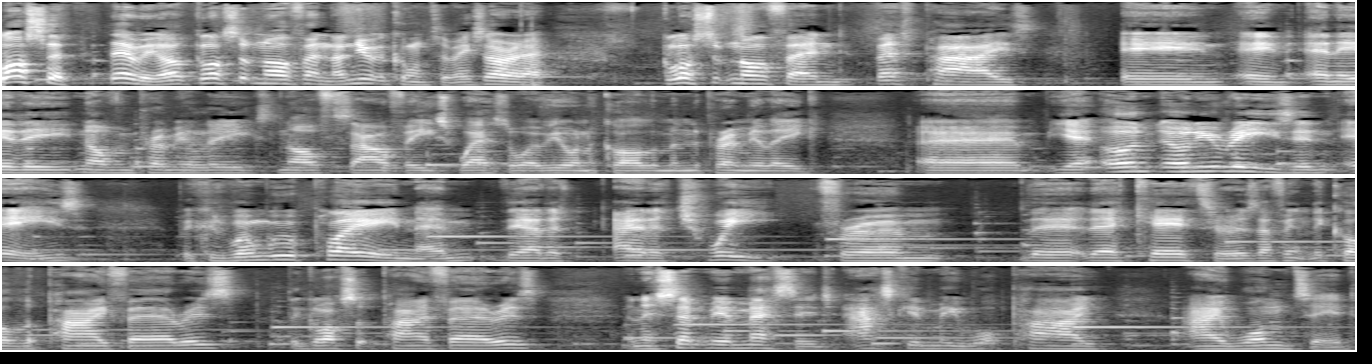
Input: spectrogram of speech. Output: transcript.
Glossop, there we go. Glossop North End. I knew it would come to me. Sorry. Glossop North End, best pies in in any of the Northern Premier Leagues, North, South, East, West, or whatever you want to call them in the Premier League. Um, yeah, un- only reason is because when we were playing them, they had a I had a tweet from their their caterers. I think they called the Pie Fairies, the Glossop Pie Fairies, and they sent me a message asking me what pie I wanted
